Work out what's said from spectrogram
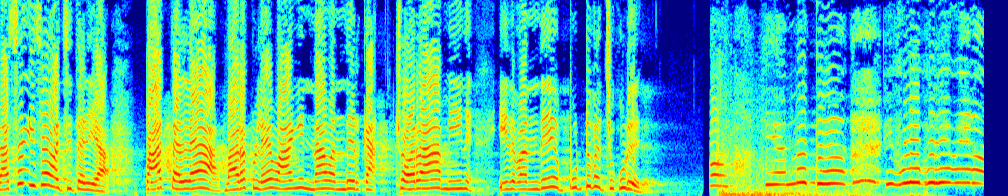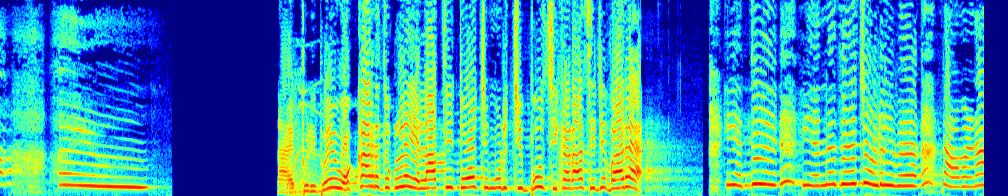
ரசம் கிசம் வச்சு தரியா? பார்த்தல வரக்குள்ளே வாங்கி நான் வந்திருக்கேன். சொரா மீன். இது வந்து புட்டு வச்சு கொடு. என்னது இவ்வளவு பெரிய மீனா? நான் இப்படி போய் உட்காரத்துக்குள்ள எல்லாத்தையும் தோச்சு முடிச்சு பூச்சி கடாசிட்டு வர. என்னதே சொல்றீங்க? நான் வேணா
